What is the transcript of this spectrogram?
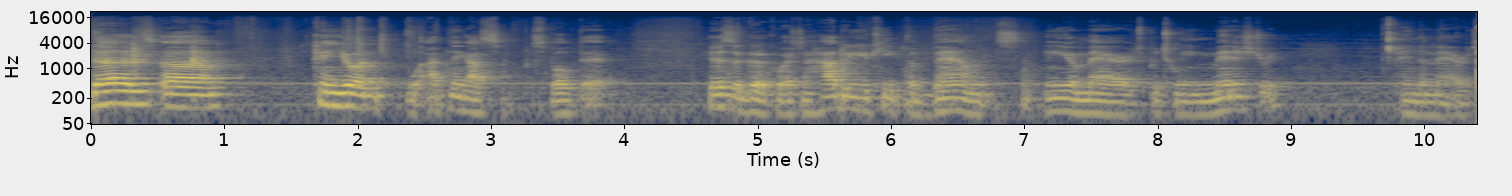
Does uh, can your well, I think I spoke that. Here's a good question. How do you keep the balance in your marriage between ministry and the marriage?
